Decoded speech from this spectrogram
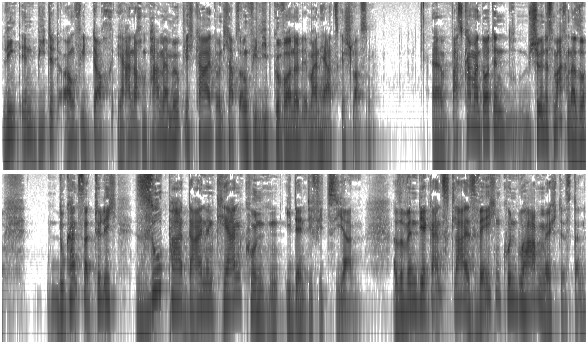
LinkedIn bietet irgendwie doch ja noch ein paar mehr Möglichkeiten und ich habe es irgendwie lieb gewonnen und in mein Herz geschlossen. Äh, was kann man dort denn Schönes machen? Also du kannst natürlich super deinen Kernkunden identifizieren. Also wenn dir ganz klar ist, welchen Kunden du haben möchtest, dann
